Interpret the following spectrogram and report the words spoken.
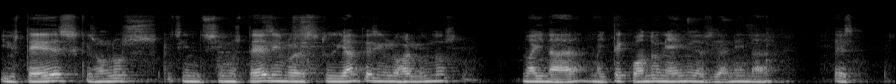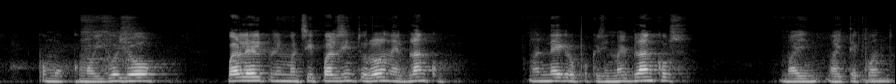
y ustedes, que son los, sin, sin ustedes, sin los estudiantes, sin los alumnos, no hay nada, no hay taekwondo, ni hay universidad, ni nada. Es como, como digo yo, ¿cuál es el principal cinturón? El blanco, no el negro, porque si no hay blancos, no hay, no hay taekwondo.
